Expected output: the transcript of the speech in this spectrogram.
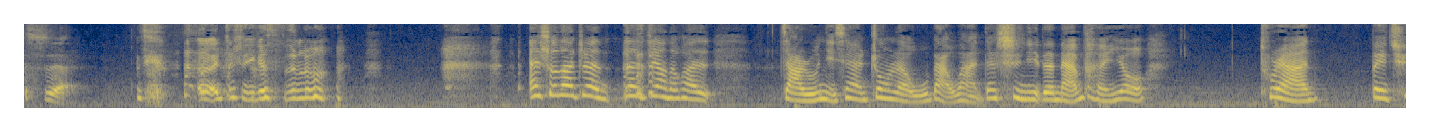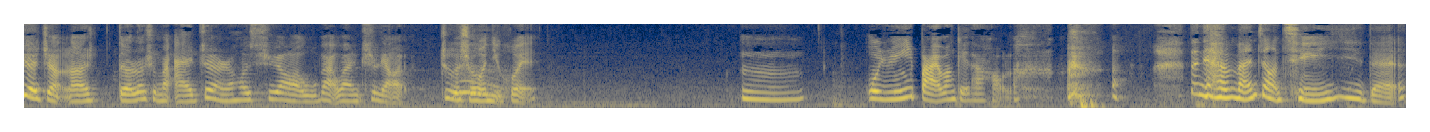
是，呃，这是一个思路。哎，说到这，那这样的话，假如你现在中了五百万，但是你的男朋友突然被确诊了，得了什么癌症，然后需要五百万治疗，这个时候你会？嗯我匀一百万给他好了。那你还蛮讲情义的。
